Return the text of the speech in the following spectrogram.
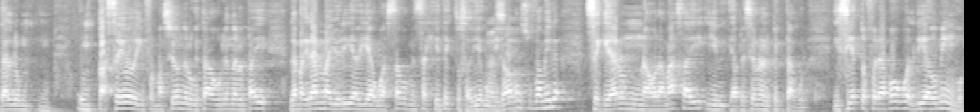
darle un, paseo de información de lo que estaba ocurriendo en el país, la gran mayoría vía WhatsApp o mensaje de texto se había comunicado con su familia, se quedaron una hora más ahí y, y apreciaron el espectáculo. Y si esto fuera poco, el día domingo,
